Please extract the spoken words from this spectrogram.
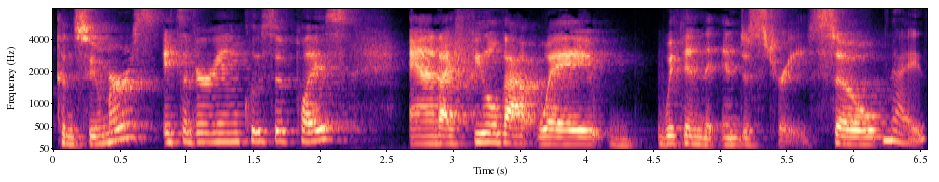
consumers, it's a very inclusive place, and I feel that way within the industry. So nice.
